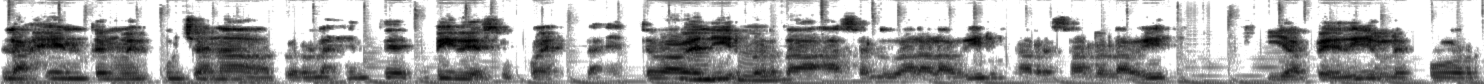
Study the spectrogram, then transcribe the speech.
la gente no escucha nada, pero la gente vive su pues. La gente va a venir, ¿verdad?, a saludar a la Virgen, a rezarle a la Virgen y a pedirle por,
